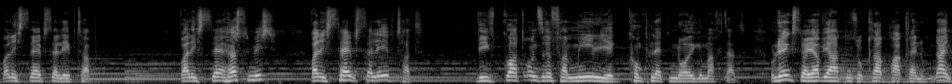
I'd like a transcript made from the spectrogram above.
weil ich selbst erlebt habe. Weil ich, hörst du mich? Weil ich selbst erlebt habe, wie Gott unsere Familie komplett neu gemacht hat. Und du denkst, na ja, wir hatten so ein paar kleine. Nein,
